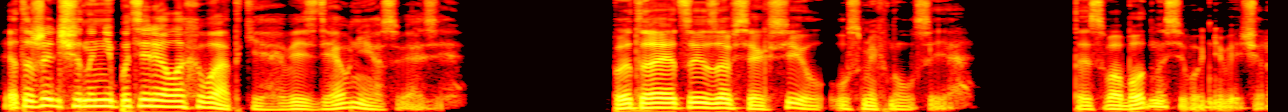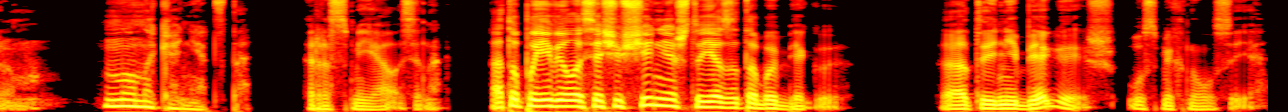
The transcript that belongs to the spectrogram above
Эта женщина не потеряла хватки, везде у нее связи. «Пытается изо всех сил», — усмехнулся я. «Ты свободна сегодня вечером?» «Ну, наконец-то», — рассмеялась она. «А то появилось ощущение, что я за тобой бегаю». «А ты не бегаешь?» — усмехнулся я.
